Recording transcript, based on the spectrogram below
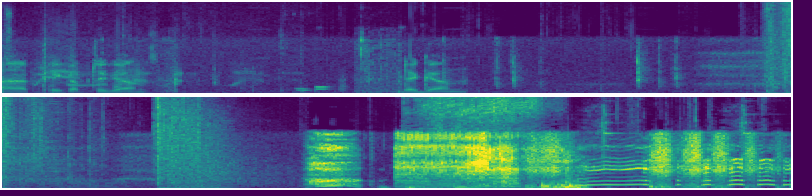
Uh, pick up the gun. The gun.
